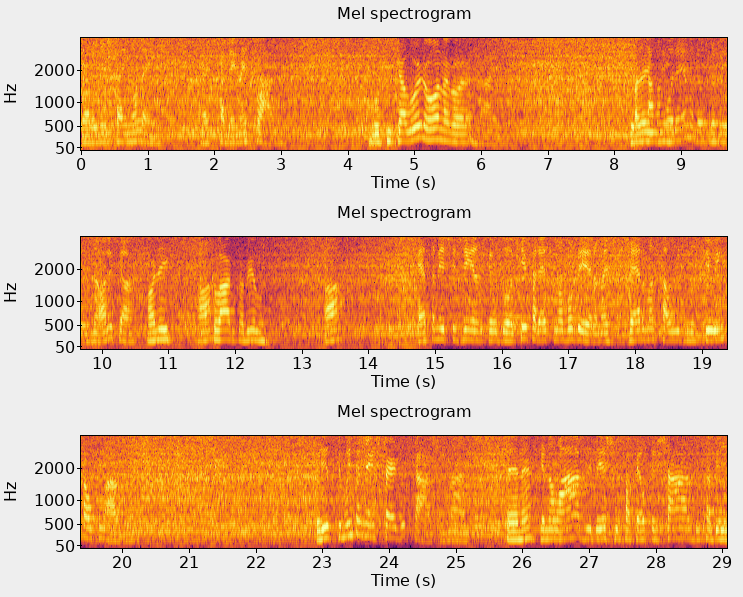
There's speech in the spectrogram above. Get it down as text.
Agora a gente tá indo além. Vai ficar bem mais claro. Vou ficar loirona agora. Vai. Você Olha aí, tava gente. morena da outra vez, né? Olha aqui, ó. Olha aí, Ó. claro o cabelo. Ó. Essa mexidinha que eu dou aqui parece uma bobeira, mas gera uma saúde no fio incalculável. Por isso que muita gente perde os cachos, Nath. É, né? Porque não abre, deixa o papel fechado, o cabelo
